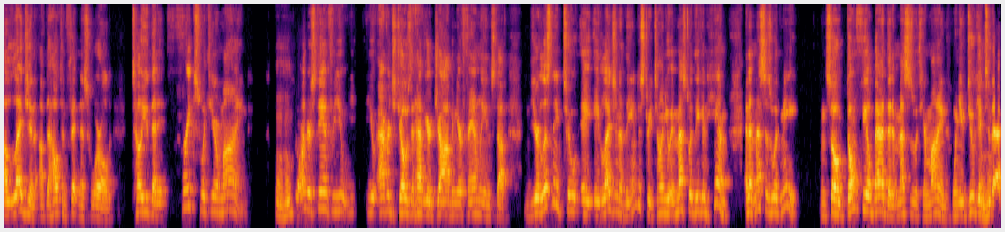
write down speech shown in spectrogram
a legend of the health and fitness world tell you that it freaks with your mind. Mm-hmm. So understand for you, you average Joes that have your job and your family and stuff. You're listening to a, a legend of the industry telling you it messed with even him and it messes with me. And so don't feel bad that it messes with your mind when you do get mm-hmm. to that.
